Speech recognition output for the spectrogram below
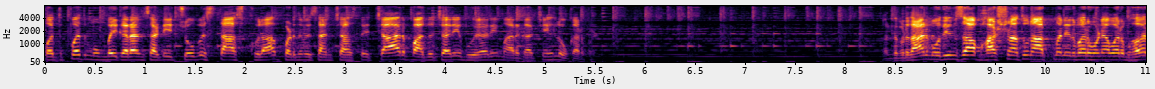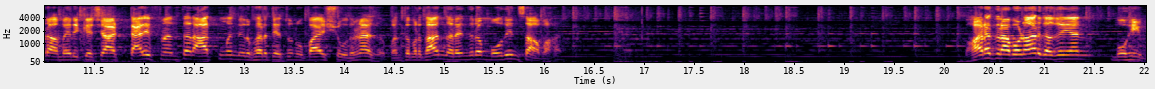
पदपथ मुंबईकरांसाठी चोवीस तास खुला. फडणवीसांच्या हस्ते चार पादचारी भुयारी मार्गाचे हे लोकार्पण. पंतप्रधान मोदींचा भाषणातून आत्मनिर्भर होण्यावर भर अमेरिकेच्या टॅरिफनंतर आत्मनिर्भरतेतून उपाय शोधण्याचं पंतप्रधान नरेंद्र मोदींचं आवाहन. भारत राबवणार गगनयान मोहीम.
